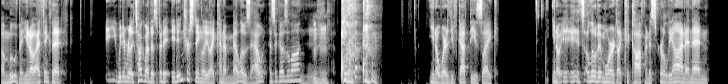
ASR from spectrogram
a movement. You know, I think that we didn't really talk about this, but it, it interestingly like kind of mellows out as it goes along. Mm-hmm. you know, where you've got these like, you know, it, it's a little bit more like cacophonous early on, and then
